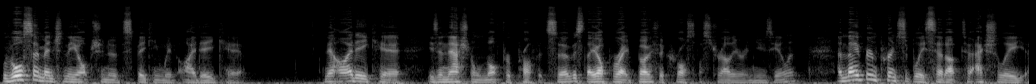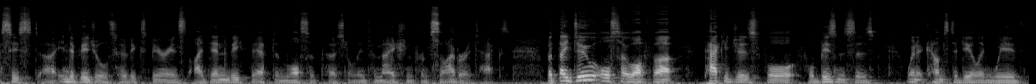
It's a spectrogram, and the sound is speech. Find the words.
We've also mentioned the option of speaking with ID Care. Now ID Care is a national not-for-profit service. They operate both across Australia and New Zealand and they've been principally set up to actually assist uh, individuals who have experienced identity theft and loss of personal information from cyber attacks. But they do also offer packages for, for businesses when it comes to dealing with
